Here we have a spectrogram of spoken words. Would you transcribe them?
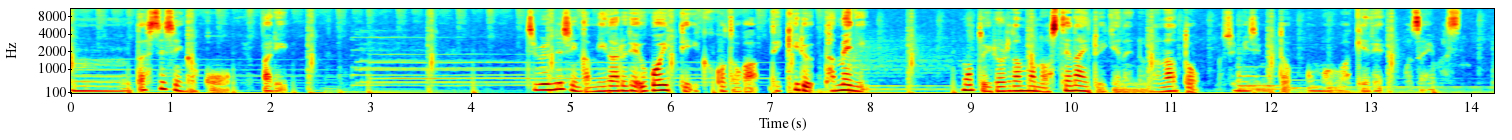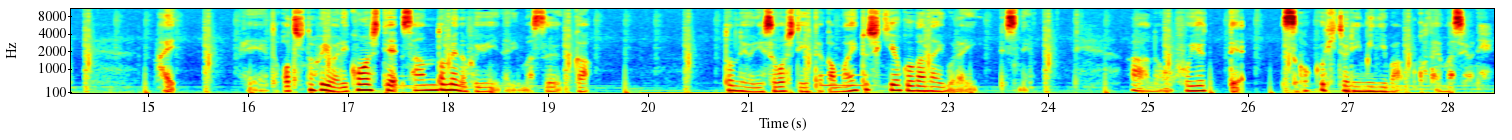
うん私自身がこうやっぱり自分自身が身軽で動いていくことができるためにもっといろいろなものを捨てないといけないのだなとしみじみと思うわけでございます。はい、えーと、今年の冬は離婚して3度目の冬になりますがどのように過ごしていたか毎年記憶がないぐらいですね。あの冬ってすごく独り身には応えますよね。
